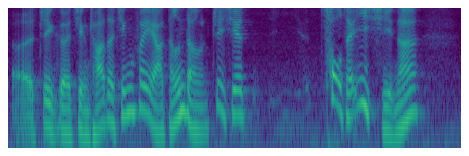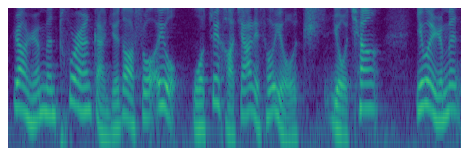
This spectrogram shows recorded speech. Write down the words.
呃这个警察的经费啊等等这些凑在一起呢，让人们突然感觉到说，哎呦，我最好家里头有有枪，因为人们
